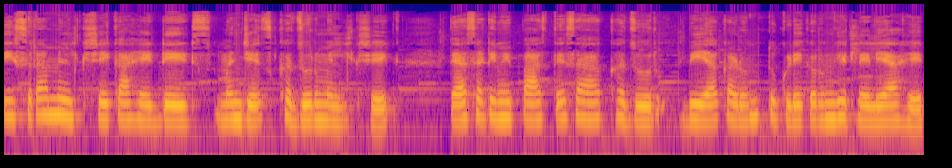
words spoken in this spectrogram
तिसरा मिल्कशेक आहे डेट्स म्हणजेच खजूर मिल्कशेक. त्यासाठी मी पाच ते सहा खजूर बिया काढून तुकडे करून घेतलेले आहेत.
